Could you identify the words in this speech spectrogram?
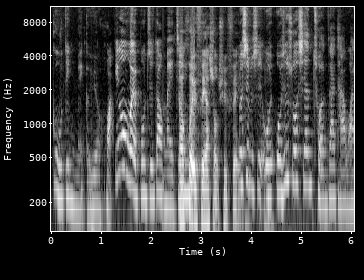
固定每个月换，因为我也不知道美金要汇费要手续费，不是不是，我我是说先存在台湾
